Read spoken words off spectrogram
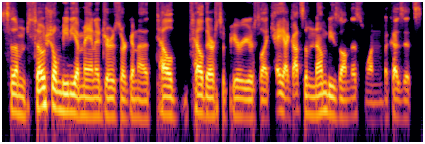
some social media managers are gonna tell tell their superiors like, "Hey, I got some numbies on this one because it's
